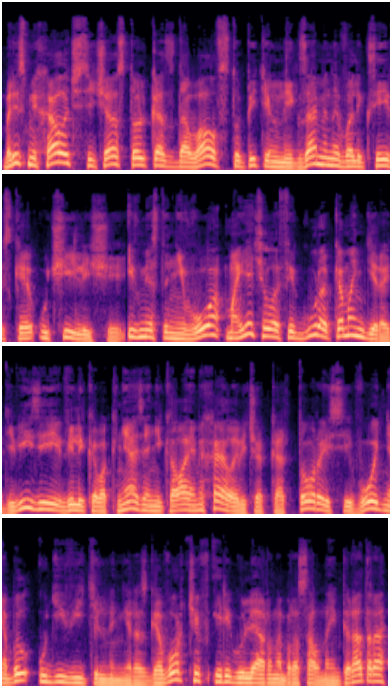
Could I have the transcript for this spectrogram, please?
Борис Михайлович сейчас только сдавал вступительные экзамены в Алексеевское училище, и вместо него маячила фигура командира дивизии великого князя Николая Михайловича, который сегодня был удивительно неразговорчив и регулярно бросал на императора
